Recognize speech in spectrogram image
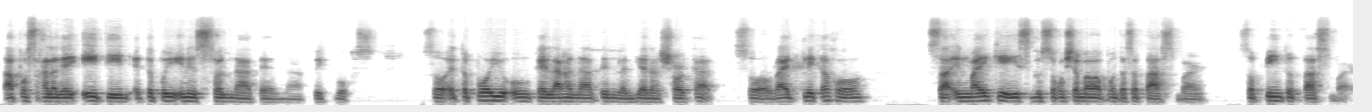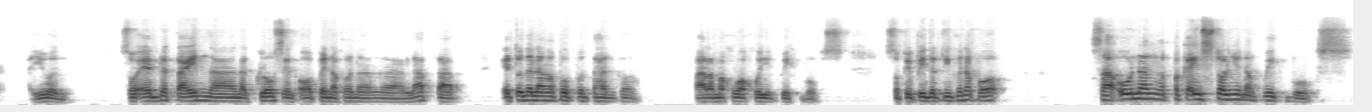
tapos nakalagay 18, ito po yung in-install natin na QuickBooks. So ito po yung kailangan natin lagyan ng shortcut. So right-click ako. Sa in my case, gusto ko siya mapapunta sa taskbar. So pin to taskbar. Ayun. So every time na nag-close and open ako ng uh, laptop, ito na lang ang pupuntahan ko para makuha ko yung QuickBooks. So pipindutin ko na po. Sa unang pagka-install nyo ng QuickBooks,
